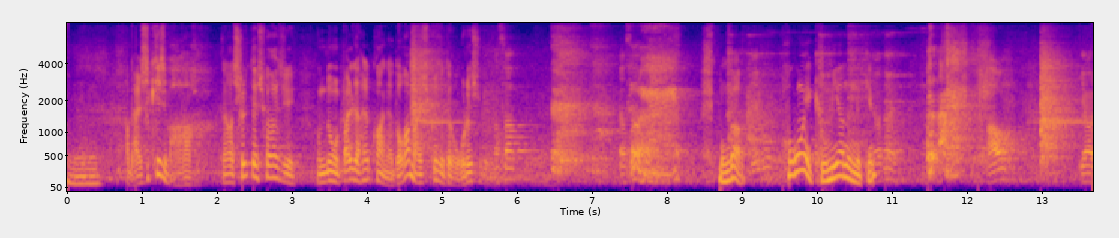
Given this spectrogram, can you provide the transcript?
음, 아, 말 시키지 마. 내가 쉴 때 쉬어야지 운동을 빨리 할 거 아니야. 너가 말 시켜서 내가 오래 쉬게. 다섯, 여섯, 뭔가 허공에 교미하는 느낌? 여덟, 아홉, 열.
